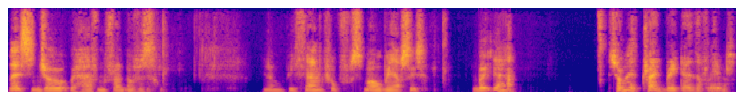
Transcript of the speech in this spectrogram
let's enjoy what we have in front of us. You know, be thankful for small mercies. But yeah, so I'm to try and break down the flavours.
